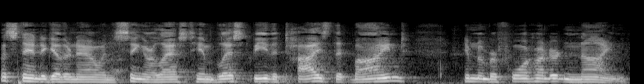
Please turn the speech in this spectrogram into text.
Let's stand together now and sing our last hymn, Blessed Be the Ties That Bind, hymn number 409.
